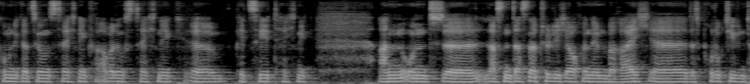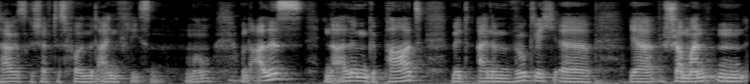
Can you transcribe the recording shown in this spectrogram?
Kommunikationstechnik, Verarbeitungstechnik, PC-Technik an und äh, lassen das natürlich auch in den Bereich des produktiven Tagesgeschäftes voll mit einfließen. Ne? Und alles in allem gepaart mit einem wirklich ja, charmanten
